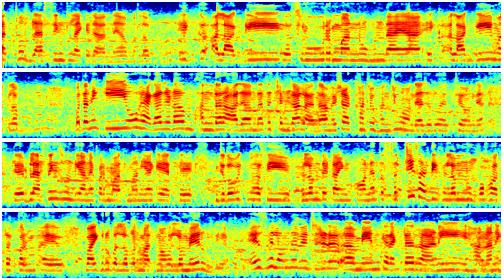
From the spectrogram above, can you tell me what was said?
ਇੱਥੋਂ ਬਲੇਸਿੰਗਸ ਲੈ ਕੇ ਜਾਂਦੇ ਆ ਮਤਲਬ ਇੱਕ ਅਲੱਗ ਹੀ ਸਰੂਰ ਮਨ ਨੂੰ ਹੁੰਦਾ ਆ ਇੱਕ ਅਲੱਗ ਹੀ ਮਤਲਬ ਪਤਾ ਨਹੀਂ ਕੀ ਉਹ ਹੈਗਾ ਜਿਹੜਾ ਅੰਦਰ ਆ ਜਾਂਦਾ ਤੇ ਚੰਗਾ ਲੱਗਦਾ। ਹਮੇਸ਼ਾ ਅੱਖਾਂ 'ਚੋਂ ਹੰਝੂ ਆਉਂਦੇ ਆ ਜਦੋਂ ਇੱਥੇ ਆਉਂਦੇ ਆ। ਤੇ ਬਲੇਸਿੰਗਸ ਹੁੰਦੀਆਂ ਨੇ ਪਰਮਾਤਮਾ ਦੀਆਂ ਕਿ ਇੱਥੇ ਜਦੋਂ ਵੀ ਅਸੀਂ ਫਿਲਮ ਦੇ ਟਾਈਮ ਆਉਂਦੇ ਹਾਂ ਤਾਂ ਸੱਚੀ ਸਾਡੀ ਫਿਲਮ ਨੂੰ ਬਹੁਤ ਪਰਮ- ਵਾਹਿਗੁਰੂ ਵੱਲੋਂ, ਪਰਮਾਤਮਾ ਵੱਲੋਂ ਮਿਹਰ ਹੁੰਦੀ ਆ। ਇਸ ਫਿਲਮ ਦੇ ਵਿੱਚ ਜਿਹੜੇ ਮੇਨ ਕੈਰੈਕਟਰ ਰਾਣੀ ਇਹਾਨਾ ਨੇ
